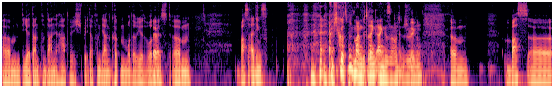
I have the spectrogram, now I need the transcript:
ähm, die ja dann von Daniel Hartwig, später von Jan Köppen moderiert worden äh. ist. Ähm, was allerdings... Habe ich kurz mit meinem Getränk eingesaut, Entschuldigung. Was, äh,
